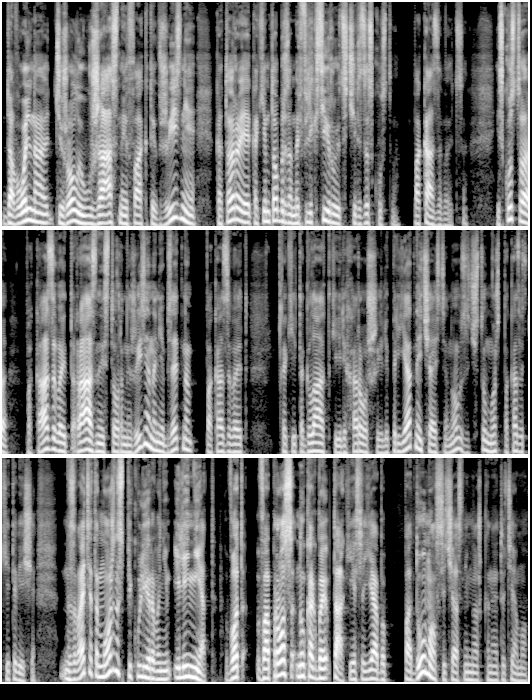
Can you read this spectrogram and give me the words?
довольно тяжелые, ужасные факты в жизни, которые каким-то образом рефлексируются через искусство, показываются. Искусство показывает разные стороны жизни, оно не обязательно показывает какие-то гладкие или хорошие или приятные части, но зачастую может показывать какие-то вещи. Называть это можно спекулированием или нет? Вот вопрос, ну как бы так, если я бы подумал сейчас немножко на эту тему,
